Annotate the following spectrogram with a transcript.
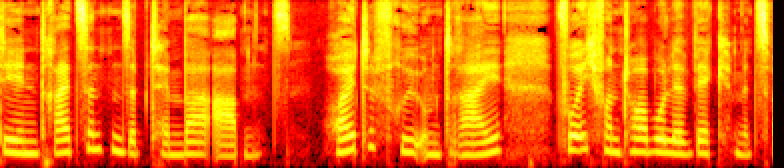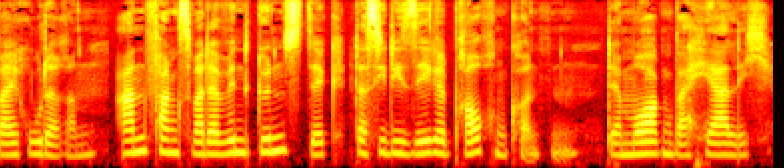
Den 13. September abends. Heute früh um drei fuhr ich von Torbole weg mit zwei Ruderern. Anfangs war der Wind günstig, dass sie die Segel brauchen konnten. Der Morgen war herrlich,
